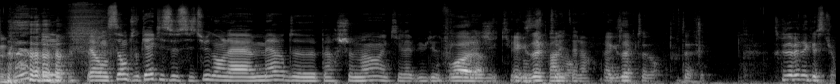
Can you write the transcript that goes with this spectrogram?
Ok. Ben, on sait en tout cas qu'il se situe dans la mer de Parchemin, qui est la bibliothèque Voilà, magique. exactement. tout à. Exactement, tout à fait. Est-ce que vous avez des questions?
